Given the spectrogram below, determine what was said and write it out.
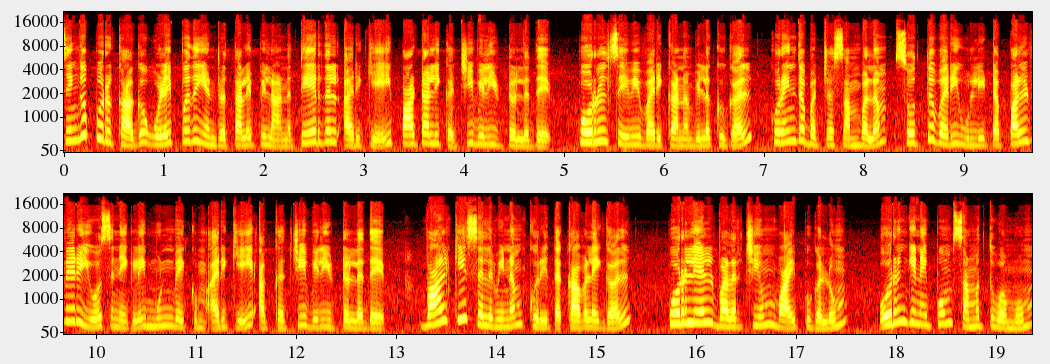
சிங்கப்பூருக்காக உழைப்பது என்ற தலைப்பிலான தேர்தல் அறிக்கையை பாட்டாளி கட்சி வெளியிட்டுள்ளது. பொருள் சேவை வரிக்கான விலக்குகள் குறைந்தபட்ச சம்பளம் சொத்து வரி உள்ளிட்ட பல்வேறு யோசனைகளை முன்வைக்கும் அறிக்கையை அக்கட்சி வெளியிட்டுள்ளது. வாழ்க்கை செலவினம் குறித்த கவலைகள் பொருளியல் வளர்ச்சியும் வாய்ப்புகளும் ஒருங்கிணைப்பும் சமத்துவமும்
